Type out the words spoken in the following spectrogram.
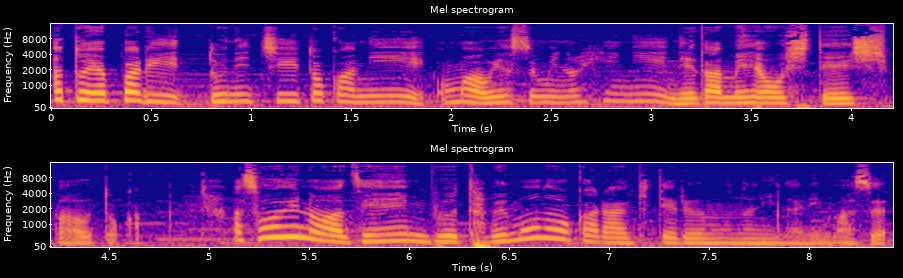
あとやっぱり土日とかに、まあ、お休みの日に寝だめをしてしまうとか。あそういうのは全部食べ物から来てるものになります。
